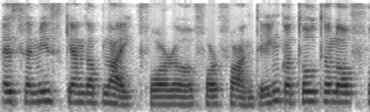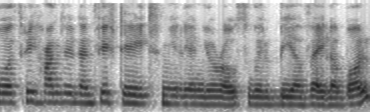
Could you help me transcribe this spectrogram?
SMEs can apply for for funding. A total of 358 million euros will be available.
